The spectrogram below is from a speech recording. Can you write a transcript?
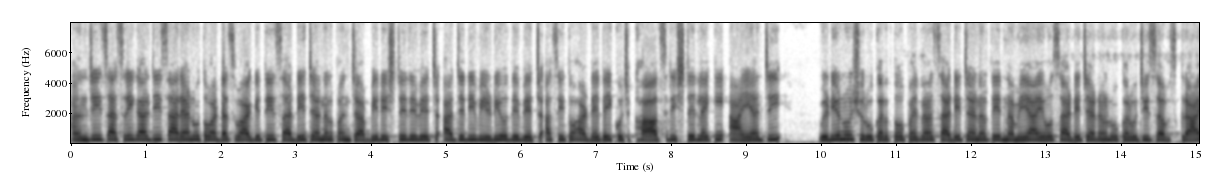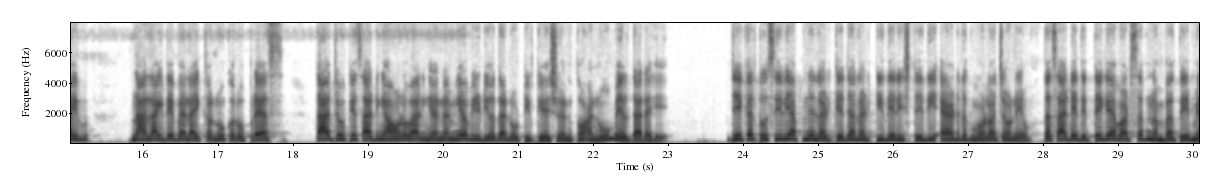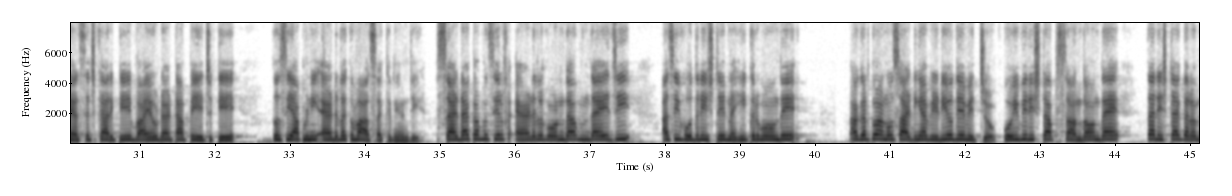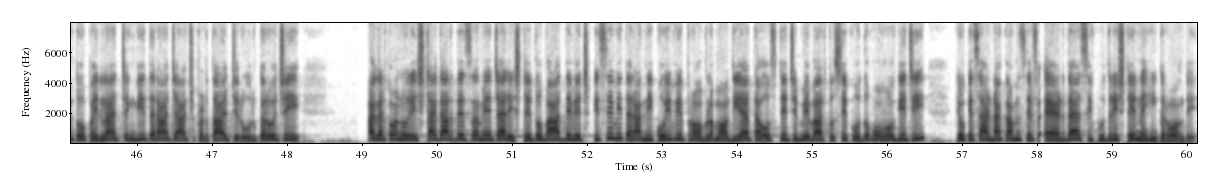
ਹਾਂਜੀ, ਸਤਿ ਸ੍ਰੀ ਅਕਾਲ ਜੀ ਸਾਰਿਆਂ ਨੂੰ। ਤੁਹਾਡਾ ਸਵਾਗਤ ਹੈ ਸਾਡੇ ਚੈਨਲ ਪੰਜਾਬੀ ਰਿਸ਼ਤੇ ਦੇ ਵਿੱਚ। ਅੱਜ ਦੀ ਵੀਡੀਓ ਦੇ ਵਿੱਚ ਅਸੀਂ ਤੁਹਾਡੇ ਲਈ ਕੁਝ ਖਾਸ ਰਿਸ਼ਤੇ ਲੈ ਕੇ ਆਏ ਹਾਂ ਜੀ। ਵੀਡੀਓ ਨੂੰ ਸ਼ੁਰੂ ਕਰਨ ਤੋਂ ਪਹਿਲਾਂ ਸਾਡੇ ਚੈਨਲ ਤੇ ਨਵੇਂ ਆਏ ਹੋ, ਸਾਡੇ ਚੈਨਲ ਨੂੰ ਕਰੋ ਜੀ ਸਬਸਕ੍ਰਾਈਬ। ਨਾਲ ਲੱਗਦੇ ਬੈਲ ਆਈਕਨ ਨੂੰ ਕਰੋ ਪ੍ਰੈਸ, ਤਾਂ ਜੋ ਕਿ ਸਾਡੀਆਂ ਆਉਣ ਵਾਲੀਆਂ ਨਵੀਆਂ ਵੀਡੀਓ ਦਾ ਨੋਟੀਫਿਕੇਸ਼ਨ ਤੁਹਾਨੂੰ ਮਿਲਦਾ ਰਹੇ। ਜੇਕਰ ਤੁਸੀਂ ਵੀ ਆਪਣੇ ਲੜਕੇ ਜਾਂ ਲੜਕੀ ਦੇ ਰਿਸ਼ਤੇ ਦੀ ਐਡ ਲਗਵਾਉਣਾ ਚਾਹੁੰਦੇ ਹੋ, ਤਾਂ ਸਾਡੇ ਦਿੱਤੇ ਗਏ WhatsApp ਨੰਬਰ ਤੇ ਮੈਸੇਜ ਕਰਕੇ ਬਾਇਓ ਡਾਟਾ ਭੇਜ ਕੇ ਤੁਸੀਂ ਆਪਣੀ ਐਡ ਲਗਵਾ ਸਕਦੇ ਹੋ ਜੀ। ਸਾਡਾ ਕੰਮ ਸਿਰਫ ਐਡ ਲਗਾਉਣ ਦਾ ਹੁੰਦਾ ਹੈ ਜੀ, ਅਸੀਂ ਖੁਦ ਰਿਸ਼ਤੇ ਨਹੀਂ ਕਰਵਾਉਂਦੇ। ਅਗਰ ਤੁਹਾਨੂੰ ਸਾਡੀਆਂ ਵੀਡੀਓ ਦੇ ਵਿੱਚੋਂ ਕੋਈ ਵੀ ਰਿਸ਼ਤਾ ਪਸੰਦ ਆਉਂਦਾ ਹੈ ਤਾਂ ਰਿਸ਼ਤਾ ਕਰਨ ਤੋਂ ਪਹਿਲਾਂ ਚੰਗੀ ਤਰ੍ਹਾਂ ਜਾਂਚ ਪੜਤਾਲ ਜ਼ਰੂਰ ਕਰੋ ਜੀ। ਅਗਰ ਤੁਹਾਨੂੰ ਰਿਸ਼ਤਾ ਕਰਦੇ ਸਮੇਂ ਜਾਂ ਰਿਸ਼ਤੇ ਤੋਂ ਬਾਅਦ ਦੇ ਵਿੱਚ ਕਿਸੇ ਵੀ ਤਰ੍ਹਾਂ ਦੀ ਕੋਈ ਵੀ ਪ੍ਰੋਬਲਮ ਆਉਂਦੀ ਹੈ ਤਾਂ ਉਸ ਦੇ ਜ਼ਿੰਮੇਵਾਰ ਤੁਸੀਂ ਖੁਦ ਹੋਵੋਗੇ ਜੀ, ਕਿਉਂਕਿ ਸਾਡਾ ਕੰਮ ਸਿਰਫ ਐਡ ਦਾ ਅਸੀਂ ਖੁਦ ਰਿਸ਼ਤੇ ਨਹੀਂ ਕਰਵਾਉਂਦੇ।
